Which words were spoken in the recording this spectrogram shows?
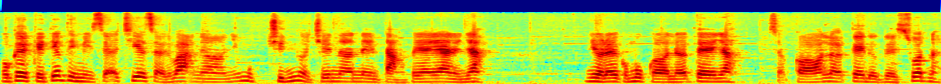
Ok, kế tiếp thì mình sẽ chia sẻ với bạn à, những mục chính ở trên nền tảng PIA này nha. Như ở đây có mục LT nha, sẽ có LT được đề xuất này.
